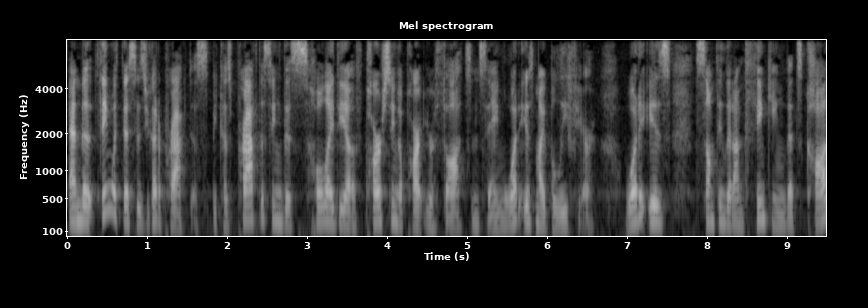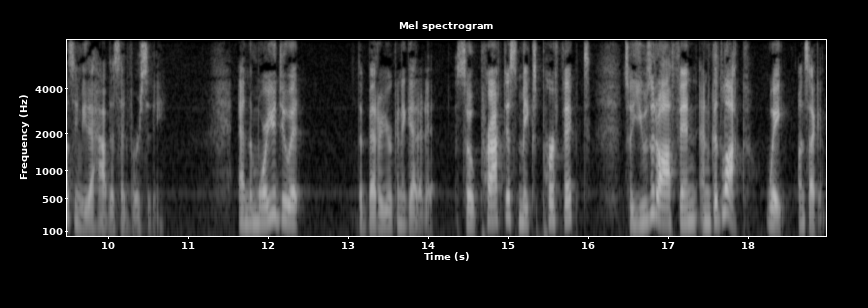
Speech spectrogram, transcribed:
And the thing with this is you got to practice because practicing this whole idea of parsing apart your thoughts and saying, what is my belief here? What is something that I'm thinking that's causing me to have this adversity? And the more you do it, the better you're going to get at it. So practice makes perfect. So use it often and good luck. Wait, one second.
